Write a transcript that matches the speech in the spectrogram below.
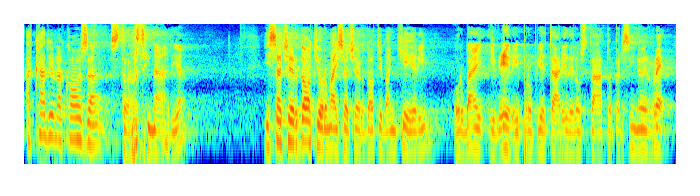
accade una cosa straordinaria. I sacerdoti, ormai sacerdoti banchieri, ormai i veri proprietari dello Stato, persino il re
